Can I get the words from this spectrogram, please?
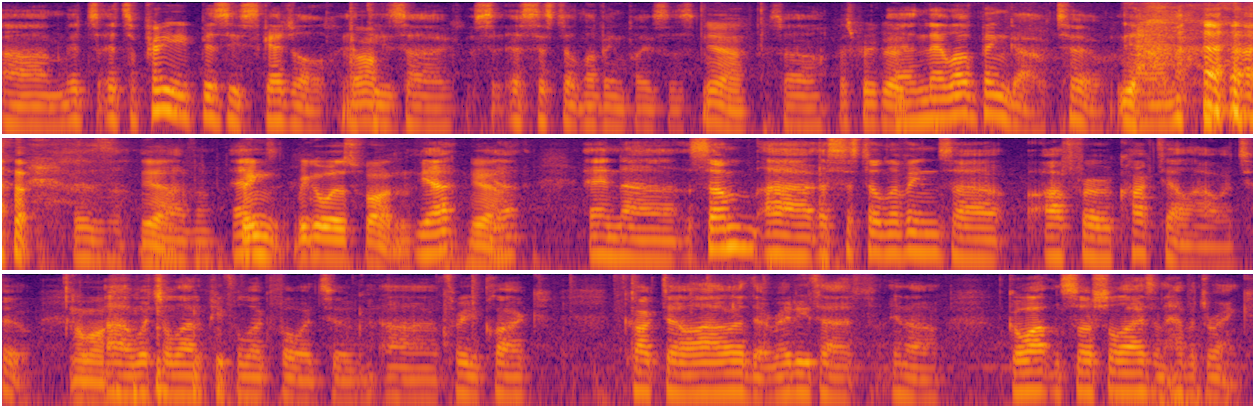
Um, it's it's a pretty busy schedule at Oh. these uh, s- assisted living places. Yeah. So. That's pretty good. And they love bingo too. Yeah. Um, a Yeah. lot of them. And- Bing, bingo is fun. yeah, Yeah. yeah. And uh, some uh, assisted livings uh, offer cocktail hour too, Oh, well. uh, which a lot of people look forward to. Uh, Three o'clock cocktail hour. They're ready to, you know, go out and socialize and have a drink.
